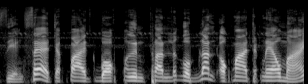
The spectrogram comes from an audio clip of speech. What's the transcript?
เสียงแส้จากปลายกระบอกปืนพลันและงมลั่นออกมาจากแนวหมาย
